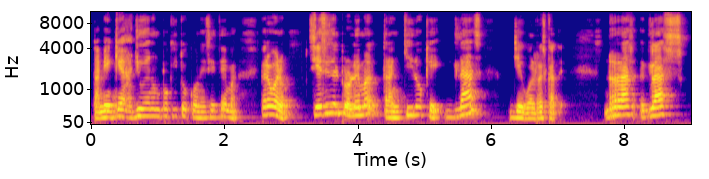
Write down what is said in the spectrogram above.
también que ayuden un poquito con ese tema. Pero bueno, si ese es el problema, tranquilo que Glass llegó al rescate. Glass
